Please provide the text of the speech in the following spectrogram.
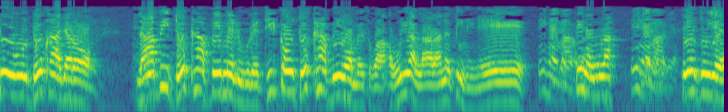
တို့ဒုက္ခကြတော့လာပြီးဒုက္ခပေးမဲ့လူတွေဒီကောင်ဒုက္ခပေးရမယ်ဆိုတာအဝေးကလာတာနဲ့သိနေတယ်သိနိုင်ပါသိနိုင်မလားသိနိုင်ပါဗျာအဲသူရဲ့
